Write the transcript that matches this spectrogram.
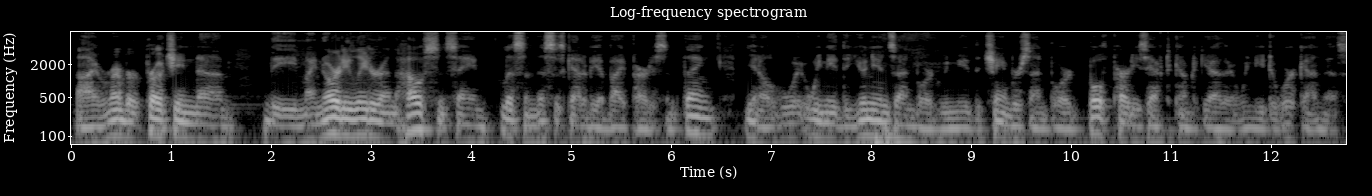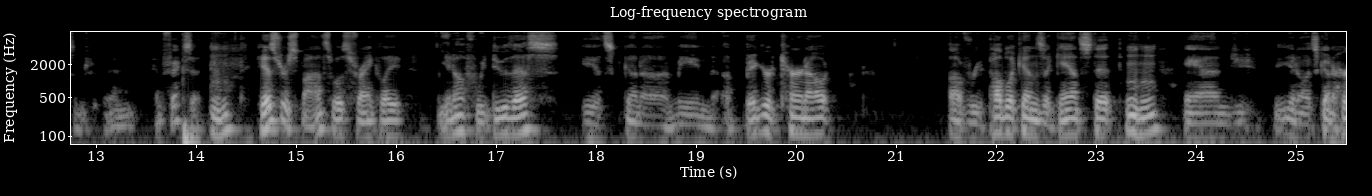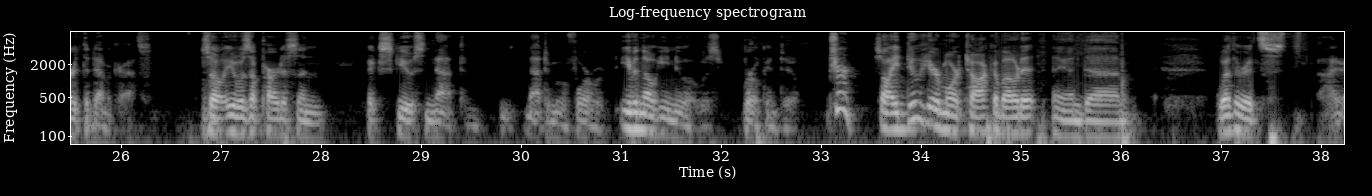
I remember approaching um, the minority leader in the House and saying, "Listen, this has got to be a bipartisan thing. You know, we, we need the unions on board. We need the chambers on board. Both parties have to come together. We need to work on this and and, and fix it." Mhm. His response was, frankly, "You know, if we do this, it's gonna mean a bigger turnout." Of Republicans against it, hmm and you know it's going to hurt the Democrats. So it was a partisan excuse not to not to move forward, even though he knew it was broken too. Sure. So I do hear more talk about it, and um, whether it's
